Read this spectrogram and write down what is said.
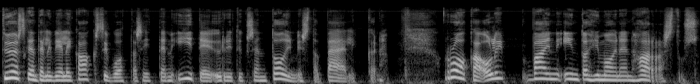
työskenteli vielä kaksi vuotta sitten IT-yrityksen toimistopäällikkönä. Ruoka oli vain intohimoinen harrastus.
